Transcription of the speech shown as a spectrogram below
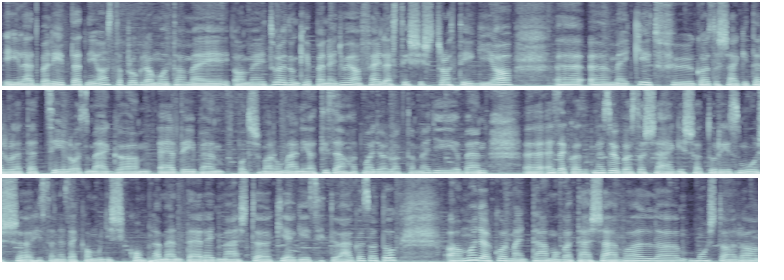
életbe léptetni. Azt a programot, amely, amely tulajdonképpen egy olyan fejlesztési stratégia, mely két fő gazdasági területet céloz meg Erdélyben, pontosabban Románia 16 magyar lakta megyéjében. Ezek a mezőgazdaság és a turizmus, hiszen ezek amúgy is komplementer egymást kiegészítő ágazatok. A magyar kormány támogatásával mostanra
